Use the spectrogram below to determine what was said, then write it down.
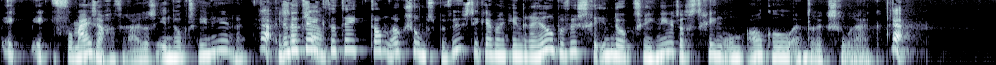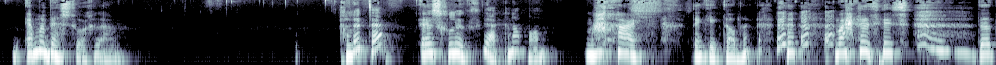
ik, ik, voor mij zag het eruit als indoctrineren. Ja, is en dat deed, dat deed ik dan ook soms bewust. Ik heb mijn kinderen heel bewust geïndoctrineerd als het ging om alcohol en drugsgebruik. Ja. En mijn best voor gedaan. Gelukt, hè? Dat is gelukt. Ja, knap man. Maar, denk ik dan, hè? maar het is, dat,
